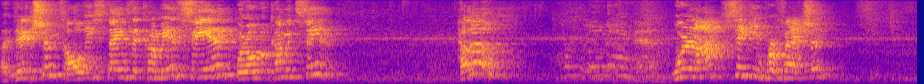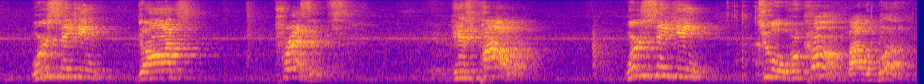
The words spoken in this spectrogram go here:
addictions, all these things that come in, sin, we're overcoming sin. Hello? Amen. We're not seeking perfection. We're seeking God's presence, His power. We're seeking to overcome by the blood.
